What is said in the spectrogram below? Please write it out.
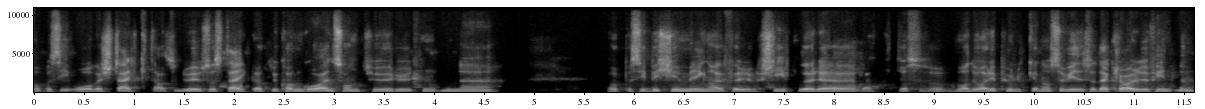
håper å si, oversterk. Da. Altså, du er jo så sterk at du kan gå en sånn tur uten uh, håper å si, bekymringer for skiførevekt og hva du har i pulken osv. Så, videre. så det klarer du fint. Men,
